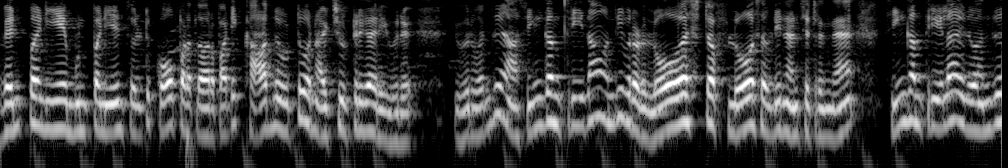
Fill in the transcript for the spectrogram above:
வெண்பனியே முன்பனியேன்னு சொல்லிட்டு கோப்படத்தில் வர பாட்டி கலந்து விட்டு ஒன்று அடிச்சு விட்டுருக்கார் இவர். இவர் வந்து நான் சிங்கம் த்ரீ தான் வந்து இவரோட லோவஸ்ட் ஆஃப் லோஸ் அப்படின்னு நினச்சிட்டு இருந்தேன். சிங்கம் த்ரீலாம் இது வந்து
